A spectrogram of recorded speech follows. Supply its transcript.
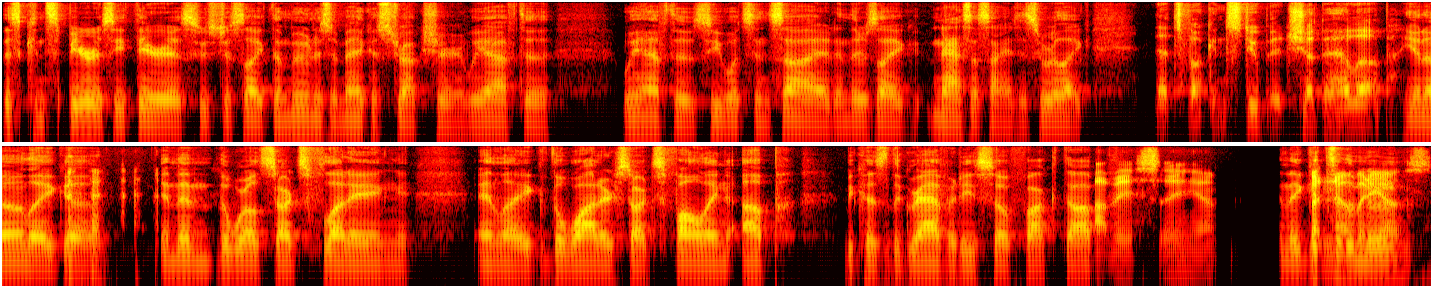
this conspiracy theorist who's just like the moon is a megastructure. We have to we have to see what's inside and there's like NASA scientists who are like that's fucking stupid. Shut the hell up. You know, like uh and then the world starts flooding and like the water starts falling up because the gravity's so fucked up Obviously, yeah. And they get But to the moon. else.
